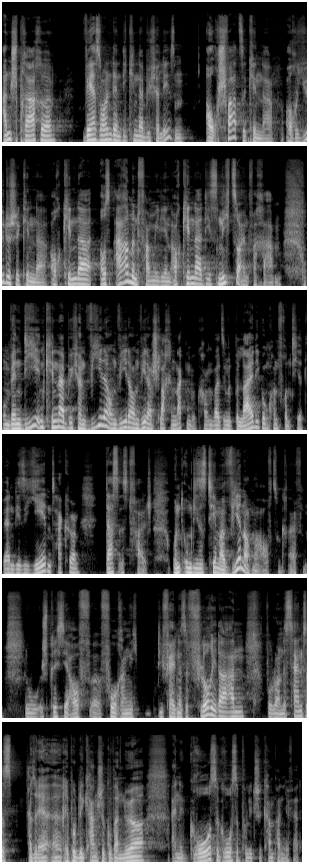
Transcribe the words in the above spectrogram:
Ansprache. Wer sollen denn die Kinderbücher lesen? Auch schwarze Kinder, auch jüdische Kinder, auch Kinder aus armen Familien, auch Kinder, die es nicht so einfach haben. Und wenn die in Kinderbüchern wieder und wieder und wieder einen Schlag im Nacken bekommen, weil sie mit Beleidigung konfrontiert werden, die sie jeden Tag hören, das ist falsch. Und um dieses Thema wir nochmal aufzugreifen, du sprichst ja auf äh, vorrangig die Verhältnisse Florida an, wo Ron DeSantis also der äh, republikanische Gouverneur, eine große, große politische Kampagne fährt.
